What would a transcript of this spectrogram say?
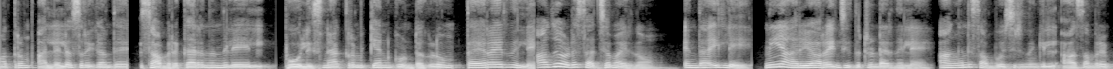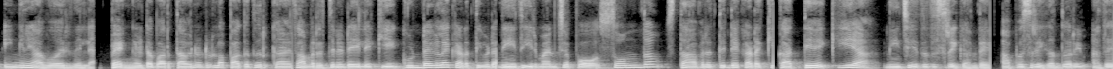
മാത്രം അല്ലല്ലോ ശ്രീകാന്ത്. സമരക്കാരെന്ന നിലയിൽ പോലീസിനെ ആക്രമിക്കാൻ ഗുണ്ടകളും തയ്യാറായിരുന്നില്ലേ? അതും അവിടെ സജ്ജമായിരുന്നോ? എന്താ ഇല്ലേ? നീ ആരെയോ അറേഞ്ച് ചെയ്തിട്ടുണ്ടായിരുന്നില്ലേ? അങ്ങനെ സംഭവിച്ചിരുന്നെങ്കിൽ ആ സമരം ഇങ്ങനെ ആവുമായിരുന്നില്ല പെങ്ങളുടെ ഭർത്താവിനോടുള്ള പക തീർക്കാൻ സമരത്തിനിടയിലേക്ക് ഗുണ്ടകളെ കടത്തിവിടാൻ നീ തീരുമാനിച്ചപ്പോ സ്വന്തം സ്ഥാപനത്തിന്റെ കടയ്ക്ക് കത്തി വെക്കുകയാ നീ ചെയ്തത് ശ്രീകാന്ത്. അപ്പൊ ശ്രീകാന്ത് പറയും അത്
